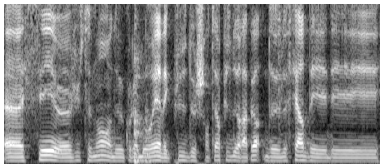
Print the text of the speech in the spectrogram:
euh, c'est euh, justement de collaborer avec plus de chanteurs plus de rappeurs de, de faire des, des,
